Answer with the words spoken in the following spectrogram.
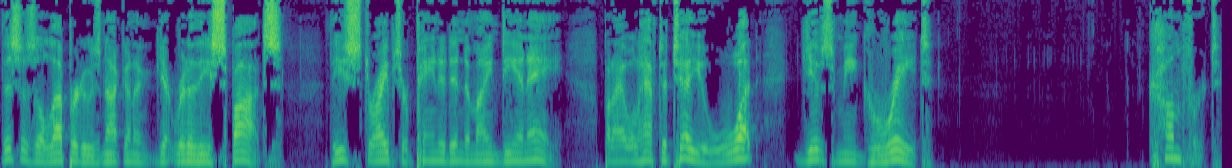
This is a leopard who's not going to get rid of these spots. These stripes are painted into my DNA. But I will have to tell you what gives me great comfort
